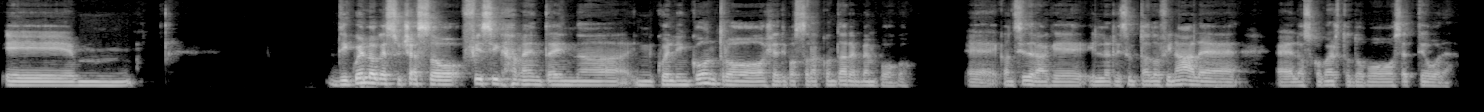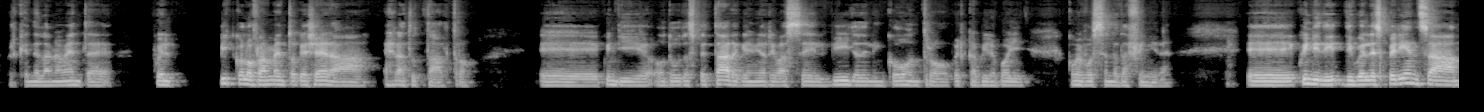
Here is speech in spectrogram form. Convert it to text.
E, mh, di quello che è successo fisicamente in, in quell'incontro, cioè, ti posso raccontare ben poco. E considera che il risultato finale eh, l'ho scoperto dopo sette ore, perché nella mia mente quel piccolo frammento che c'era era tutt'altro. E quindi ho dovuto aspettare che mi arrivasse il video dell'incontro per capire poi come fosse andata a finire. E quindi di, di quell'esperienza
